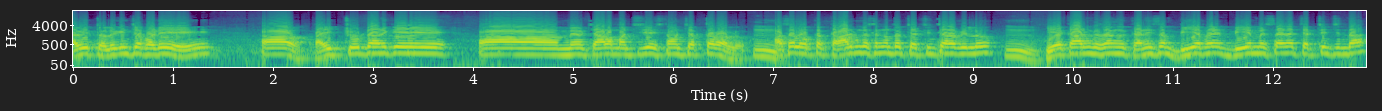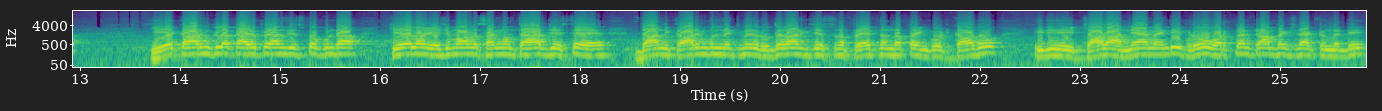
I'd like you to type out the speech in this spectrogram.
అవి తొలగించబడి పైకి చూడడానికి మేము చాలా మంచి చేసినామని చెప్తారు వాళ్ళు. అసలు ఒక్క కార్మిక సంఘంతో చర్చించారా వీళ్ళు? ఏ కార్మిక సంఘం కనీసం బిఎఫ్ఐ బిఎంఎస్ అయినా చర్చించిందా? ఏ కార్మికుల యొక్క అభిప్రాయాలు తీసుకోకుండా కేవలం యజమానుల సంఘం తయారు చేస్తే దాన్ని కార్మికుల నెత్తి మీద రుద్దడానికి చేస్తున్న ప్రయత్నం తప్ప ఇంకోటి కాదు. ఇది చాలా అన్యాయమైంది. ఇప్పుడు వర్క్మెన్ కాంపెన్షన్ యాక్ట్ ఉందండి.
